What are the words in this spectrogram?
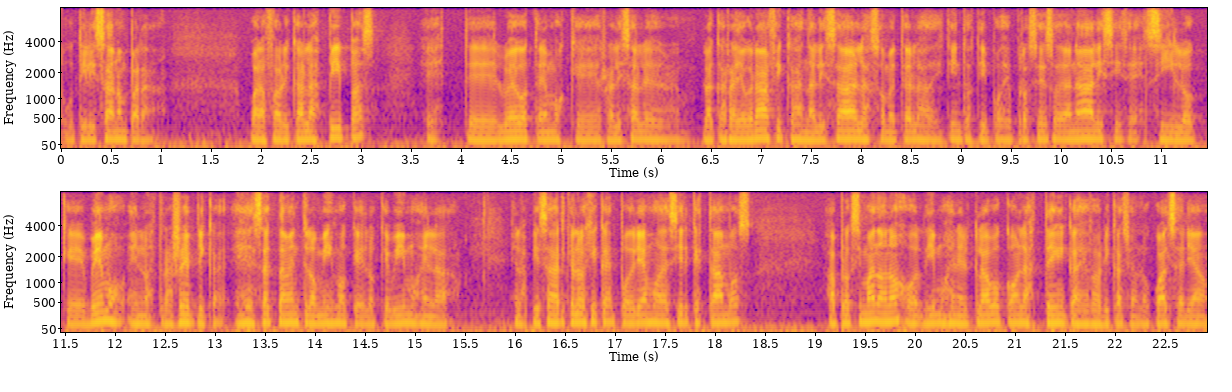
utilizaron para, para fabricar las pipas. Este, luego tenemos que realizarle placas radiográficas, analizarlas, someterlas a distintos tipos de procesos de análisis. Si lo que vemos en nuestra réplica es exactamente lo mismo que lo que vimos en, la, en las piezas arqueológicas, podríamos decir que estamos aproximándonos o dimos en el clavo con las técnicas de fabricación, lo cual sería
